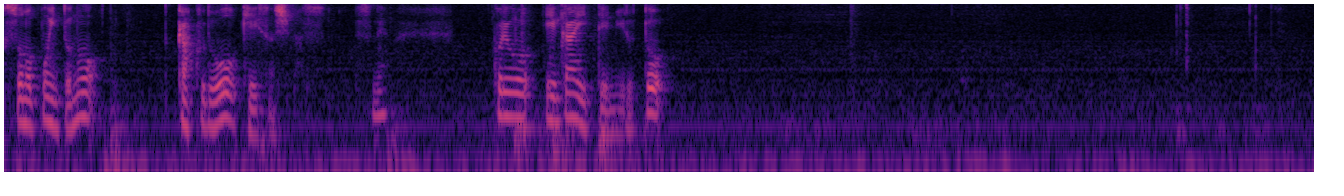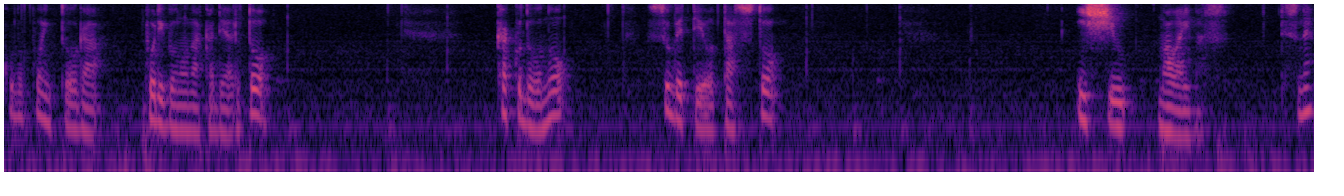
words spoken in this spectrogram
そのポイントの角度を計算します。ですね。これを描いてみると、このポイントがポリゴンの中であると、角度のすべてを足すと、一周回ります。ですね。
